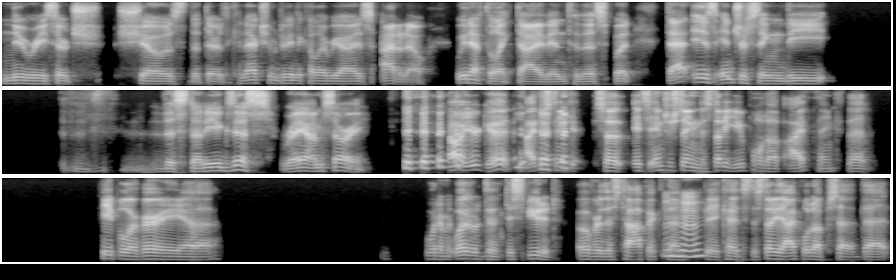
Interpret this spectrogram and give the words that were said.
New research shows that there's a connection between the color of your eyes. I don't know. We'd have to like dive into this, but that is interesting. The the study exists. Ray, I'm sorry. oh, you're good. I just think so. It's interesting. The study you pulled up, I think that people are very uh, what am what are the disputed over this topic then Mhm. because the study I pulled up said that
